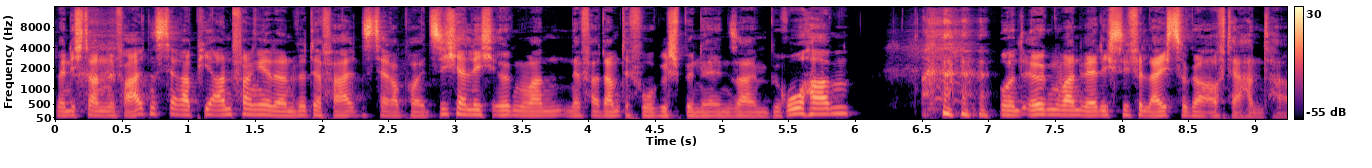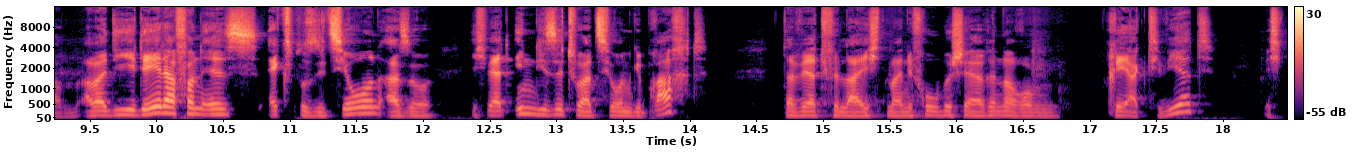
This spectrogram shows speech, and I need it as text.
wenn ich dann eine Verhaltenstherapie anfange, dann wird der Verhaltenstherapeut sicherlich irgendwann eine verdammte Vogelspinne in seinem Büro haben. und irgendwann werde ich sie vielleicht sogar auf der Hand haben. Aber die Idee davon ist Exposition, also ich werde in die Situation gebracht. Da wird vielleicht meine phobische Erinnerung reaktiviert. Ich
